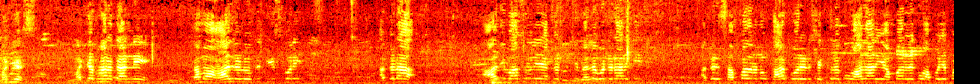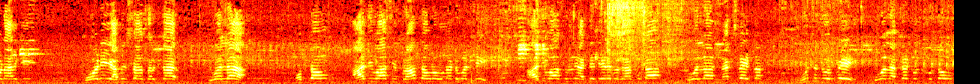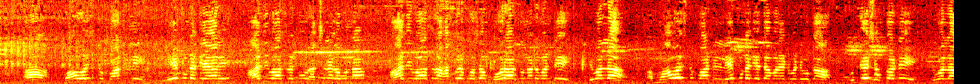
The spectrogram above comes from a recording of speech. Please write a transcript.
మధ్య మధ్య భారతాన్ని తమ ఆధీనలోకి తీసుకొని అక్కడ ఆదివాసుల్ని అక్కడి నుంచి వెళ్ళగొట్టడానికి అక్కడి సంపదను కార్పొరేట్ శక్తులకు ఆదాని అంబానీలకు అప్పచెప్పడానికి మోడీ అమిత్ షా సర్కార్ ఇవల్ల మొత్తం ఆదివాసీ ప్రాంతంలో ఉన్నటువంటి ఆదివాసుల్ని అద్దె చేయడమే కాకుండా ఇవల్ల నక్సలైట్ల ఊచి చూపి ఇవాళ అక్కడి నుండి మొత్తం ఆ, మావోయిస్టు పార్టీని లేకుండా చేయాలి. ఆదివాసులకు రక్షణగా ఉన్న ఆదివాసుల హక్కుల కోసం పోరాడుతున్నటువంటి ఇవల్ల మావోయిస్టు పార్టీని లేకుండా చేద్దామనేటువంటి ఒక ఉద్దేశంతో ఇవాళ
